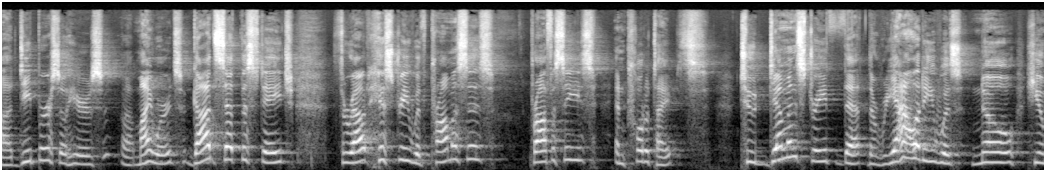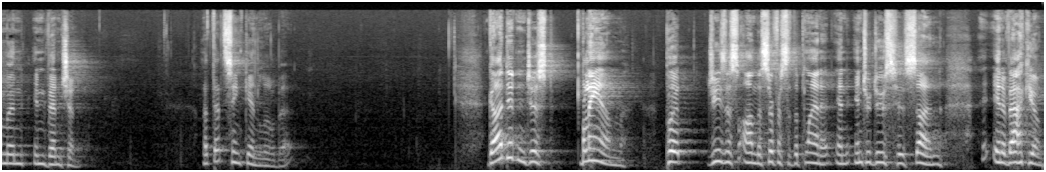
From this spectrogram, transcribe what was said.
uh, deeper. So here's uh, my words God set the stage throughout history with promises, prophecies, and prototypes to demonstrate that the reality was no human invention. Let that sink in a little bit. God didn't just blam, put Jesus on the surface of the planet and introduce his son in a vacuum.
